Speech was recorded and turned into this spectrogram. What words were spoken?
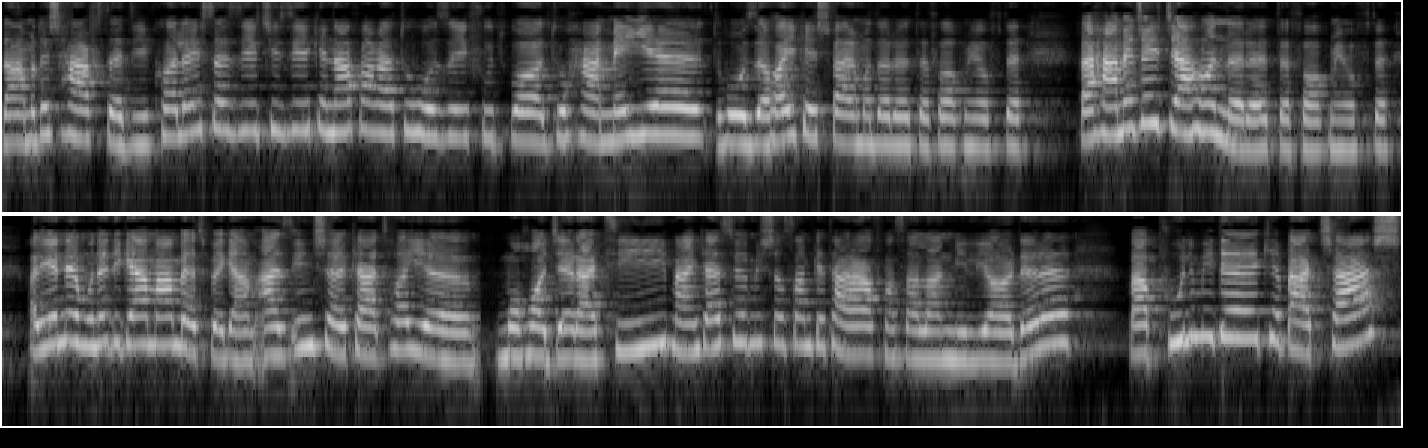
در موردش حرف زدی. کالای سازی چیزیه که نه فقط تو حوزه فوتبال تو همه حوزه های کشور ما داره اتفاق میفته و همه جای جهان داره اتفاق میفته. حالا یه نمونه دیگه هم من بهت بگم. از این شرکت های مهاجرتی من کسی رو می‌شناسم که طرف مثلا میلیاردره و پول میده که بچهش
